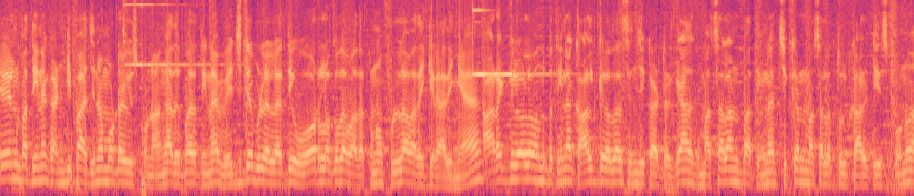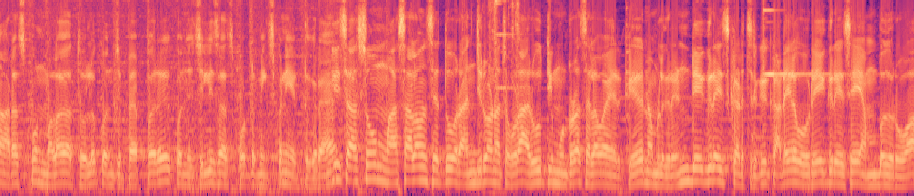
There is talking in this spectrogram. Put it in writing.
இதுலன்னு பார்த்தீங்கன்னா கண்டிப்பாக அஜினமோட்டோ யூஸ் பண்ணுவாங்க. அது பார்த்தீங்கன்னா வெஜிடபிள் எல்லாத்தையும் ஓரளவுக்கு தான் வதக்கணும். ஃபுல்லாக வதக்கிறாதீங்க. அரை கிலோவில் வந்து பார்த்தீங்கன்னா கால் கிலோ தான் செஞ்சு காட்டிருக்கேன். அதுக்கு மசாலான்னு பார்த்தீங்கன்னா சிக்கன் மசாலா தூள் கால் டீஸ்பூன் அரை ஸ்பூன் மிளகாத்தூள் கொஞ்சம் பெப்பர் கொஞ்சம் சில்லி சாஸ் போட்டு மிக்ஸ் பண்ணி எடுத்துக்கிறேன். சில்லி சாஸும் மசாலாவும் சேர்த்து ஒரு அஞ்சு ரூபா கூட அறுபத்தி மூணு ரூபா செலவாயிருக்கு. நம்மளுக்கு ரெண்டு எக் ரைஸ் கிடச்சிருக்கு. கடையில் ஒரு எக் ரைஸே எண்பது ரூபா.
